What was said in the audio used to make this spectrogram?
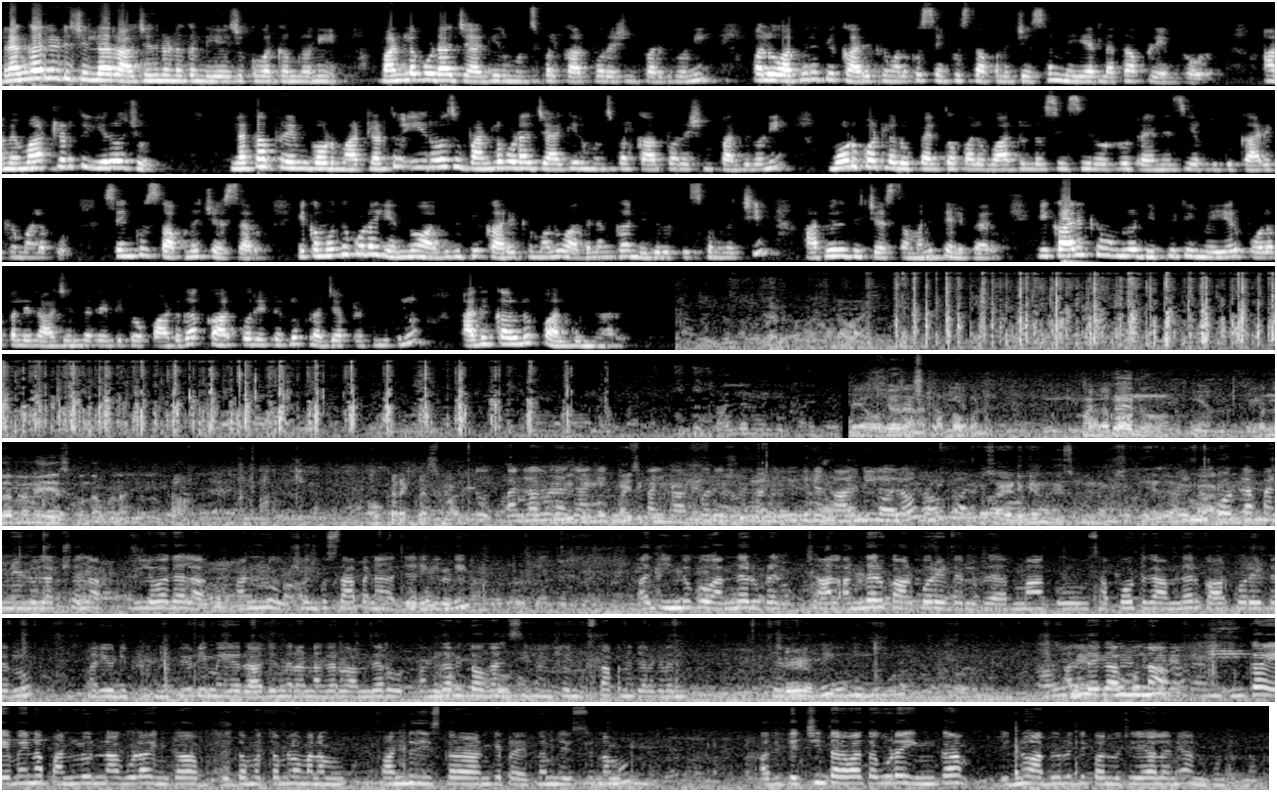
రంగారెడ్డి జిల్లా రాజేంద్రనగర్ నియోజకవర్గంలోని Bandlaguda jagir municipal corporation పరిధిలోని పలు అభివృద్ధి కార్యక్రమాలకు శంకుస్థాపన చేసిన మేయర్ లతా ప్రేమ్ గౌడ్ ఆమె మాట్లాడుతూ ఈ రోజు లతా ప్రేమ్ గౌడ్ మాట్లాడుతూ ఈ రోజు బండ్లగూడ జాగీర్ మున్సిపల్ కార్పొరేషన్ పరిధిలోని మూడు కోట్ల రూపాయలతో పలు వార్డుల్లో సీసీ రోడ్లు డ్రైనేజీ అభివృద్ధి కార్యక్రమాలకు శంకుస్థాపన చేశారు. ఇక ముందు కూడా ఎన్నో అభివృద్ధి కార్యక్రమాలు అదనంగా నిధులు తీసుకుని వచ్చి అభివృద్ధి చేస్తామని తెలిపారు. ఈ కార్యక్రమంలో డిప్యూటీ మేయర్ పోలపల్లి రాజేందర్ రెడ్డితో పాటుగా కార్పొరేటర్లు ప్రజాప్రతినిధులు అధికారులు పాల్గొన్నారు. షూర్ అన్న తప్పకుండా. తొందరలోనే చేసుకుందామన్నా ఒక రిక్వెస్ట్ మాది. మున్సిపల్ కార్పొరేషన్లోని వివిధ కాలనీలలో రెండు కోట్ల పన్నెండు లక్షల విలువ గల పనులు శంకుస్థాపన జరిగింది. అది ఇందుకు అందరూ ప్ర- చాలా అందరూ కార్పొరేటర్లు ప్ర- మాకు సపోర్ట్గా అందరూ కార్పొరేటర్లు మరియు డిప్యూ డిప్యూటీ మేయర్ రాజేంద్ర అన్న గారు అందరూ అందరితో కలిసి శంకుస్థాపన జరగడం జరిగింది అంతేకాకుండా ఇంకా ఏమైనా పనులు ఉన్నా కూడా ఇంకా పెద్ద మొత్తంలో మనం ఫండ్ తీసుకురావడానికి ప్రయత్నం చేస్తున్నాము. అది తెచ్చిన తర్వాత కూడా ఇంకా ఎన్నో అభివృద్ధి పనులు చేయాలని అనుకుంటున్నాం.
